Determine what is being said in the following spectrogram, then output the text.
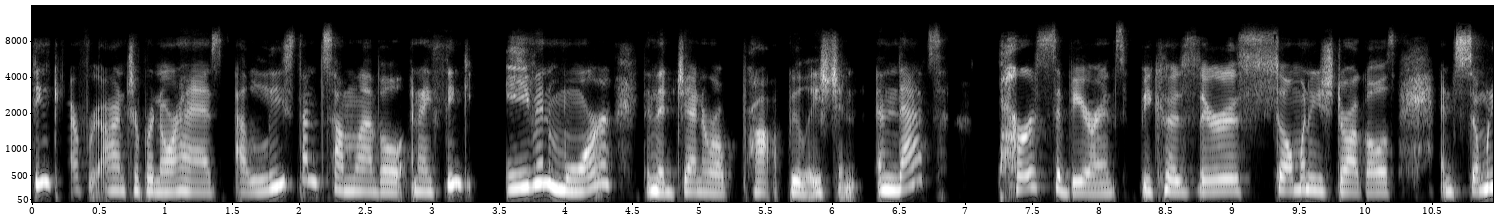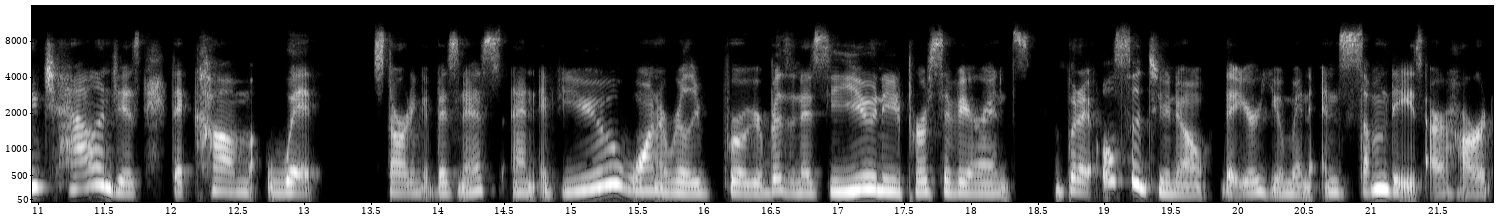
think every entrepreneur has, at least on some level, and I think even more than the general population. And that's perseverance because there is so many struggles and so many challenges that come with starting a business. And if you want to really grow your business, you need perseverance. But I also do know that you're human and some days are hard.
